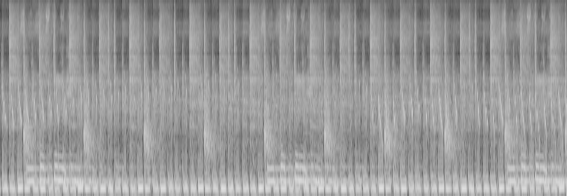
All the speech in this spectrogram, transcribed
Superstition. Superstition. Superstition.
